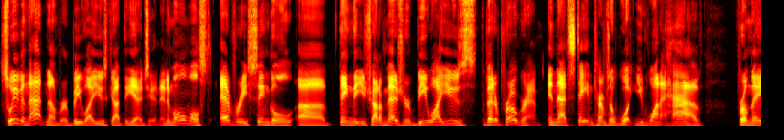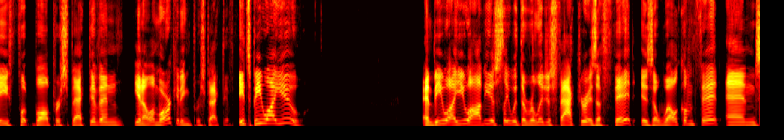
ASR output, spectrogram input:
So even that number, BYU's got the edge in. And in almost every single uh, thing that you try to measure, BYU's the better program in that state in terms of what you'd want to have from a football perspective and you know a marketing perspective. It's BYU. And BYU, obviously, with the religious factor, is a fit, is a welcome fit. And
